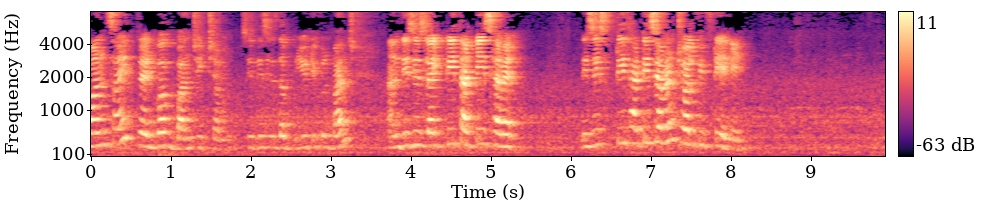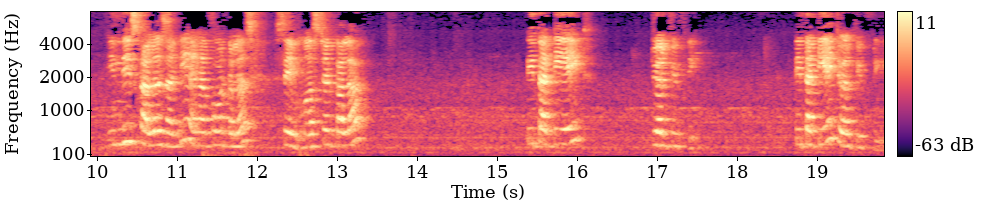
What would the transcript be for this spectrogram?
one side thread work bunch ఇచ్చాము see this is the beautiful bunch and this is like T thirty seven this is T thirty seven twelve fifty again in these colours అండి I have four colours same mustard colour T thirty eight twelve fifty T thirty eight twelve fifty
